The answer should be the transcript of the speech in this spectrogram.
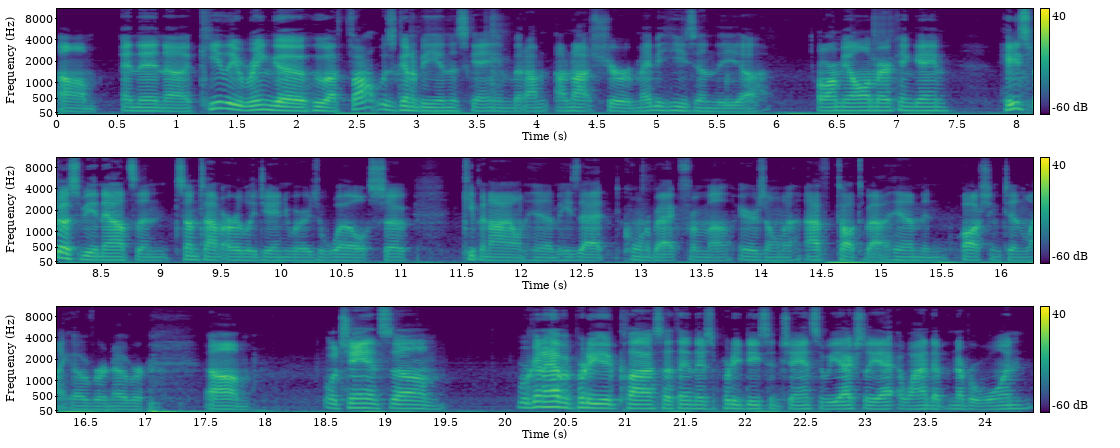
Um, and then uh, Kelee Ringo, who I thought was going to be in this game, but I'm, I'm not sure. Maybe he's in the uh, Army All American game. He's supposed to be announcing sometime early January as well. So keep an eye on him. He's that cornerback from uh, Arizona. I've talked about him in Washington like over and over. Um, well, Chance, um, we're gonna have a pretty good class. I think there's a pretty decent chance that we actually wind up number one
